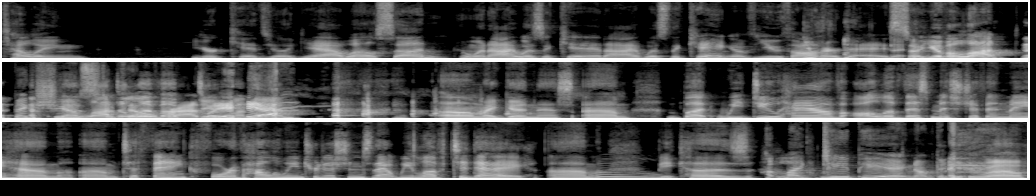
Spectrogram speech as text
telling your kids you're like, "Yeah, well, son, when I was a kid, I was the king of Youth Honor Day." So you have a lot big shoes a lot to, fill, live Bradley. up to, my yeah. man. oh my goodness. Um, but we do have all of this mischief and mayhem um to thank for the Halloween traditions that we love today. Um, because like. TPing. No, I'm kidding. well.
